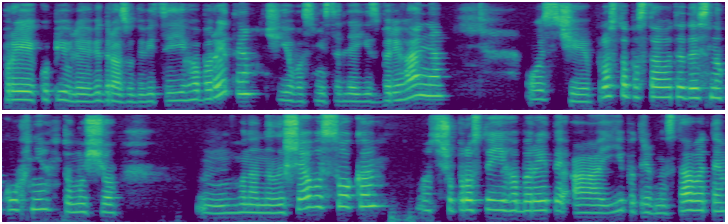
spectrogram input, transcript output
При купівлі відразу дивіться її габарити, чи є у вас місце для її зберігання. Ось, чи просто поставити десь на кухні, тому що Вона не лише висока, ось що просто її габарити, а її потрібно ставити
